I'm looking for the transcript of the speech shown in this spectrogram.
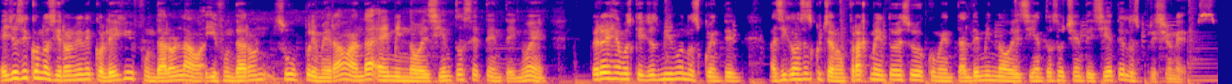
Ellos se conocieron en el colegio y fundaron, la, y fundaron su primera banda en 1979. Pero dejemos que ellos mismos nos cuenten, así que vamos a escuchar un fragmento de su documental de 1987, Los Prisioneros.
